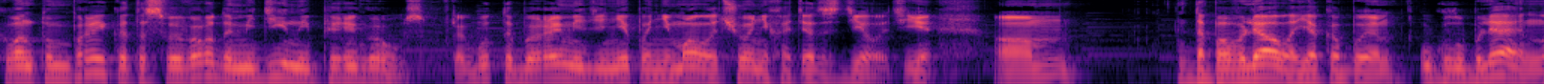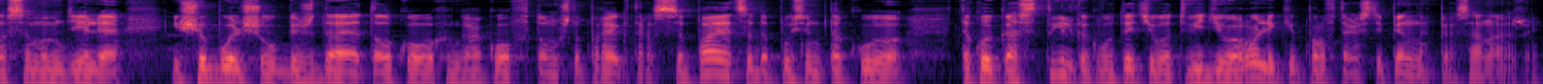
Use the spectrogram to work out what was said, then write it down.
Quantum Break это своего рода медийный перегруз. Как будто бы Remedy не понимала, что они хотят сделать. И эм, добавляла, якобы углубляя, на самом деле еще больше убеждая толковых игроков в том, что проект рассыпается, допустим, такую такой костыль, как вот эти вот видеоролики про второстепенных персонажей.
